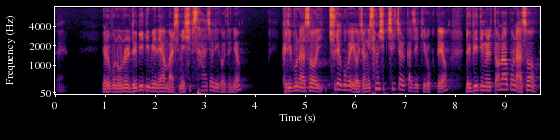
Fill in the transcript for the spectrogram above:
거예요. 여러분 오늘 르비딤에 대한 말씀이 14절이거든요. 그리고 나서 출애굽의 여정이 37절까지 기록되어 르비딤을 떠나고 나서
